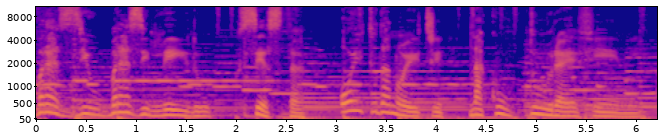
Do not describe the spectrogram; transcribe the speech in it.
Brasil Brasileiro, sexta, 8 da noite, na Cultura FM.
